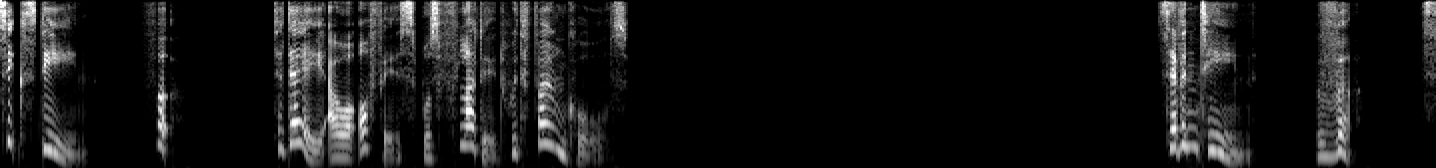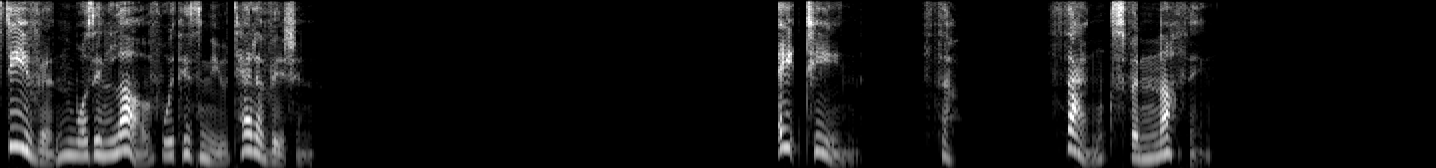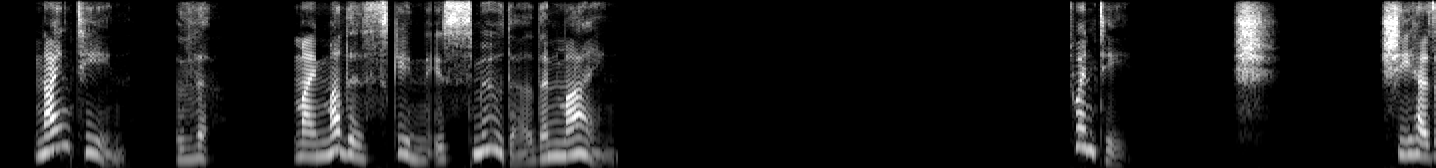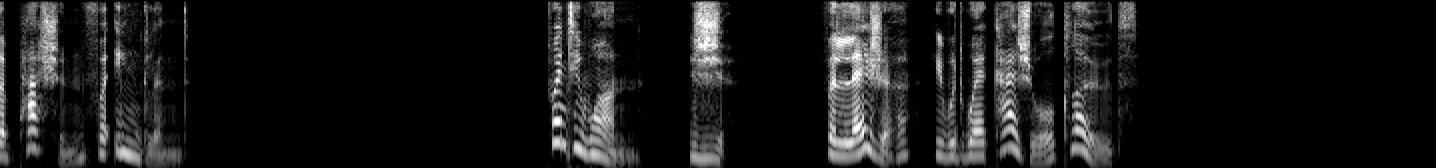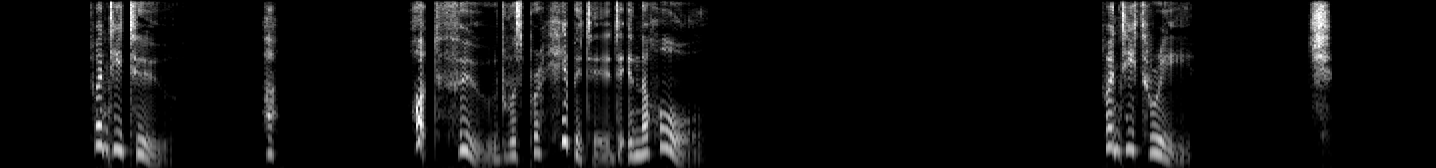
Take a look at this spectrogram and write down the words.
16. F. Today our office was flooded with phone calls. Seventeen. V. Stephen was in love with his new television. 18. Th. Thanks for nothing. 19. The. My mother's skin is smoother than mine. 20. Sh. She has a passion for England. 21. J. For leisure, he would wear casual clothes. 22. H. Hot food was prohibited in the hall. 23. Ch.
